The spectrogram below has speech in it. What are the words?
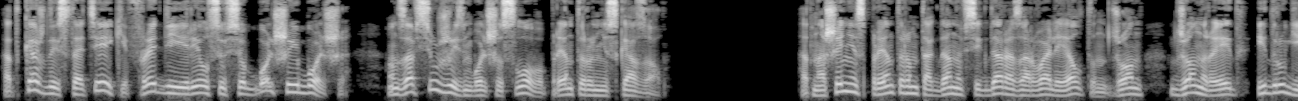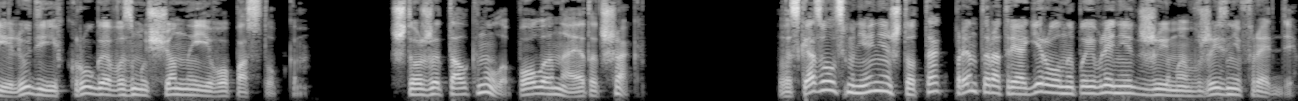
От каждой статейки Фредди ярился все больше и больше. Он за всю жизнь больше слова Прентеру не сказал. Отношения с Прентером тогда навсегда разорвали Элтон Джон, Джон Рейд и другие люди их круга, возмущенные его поступком. Что же толкнуло Пола на этот шаг? Высказывалось мнение, что так Прентер отреагировал на появление Джима в жизни Фредди.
